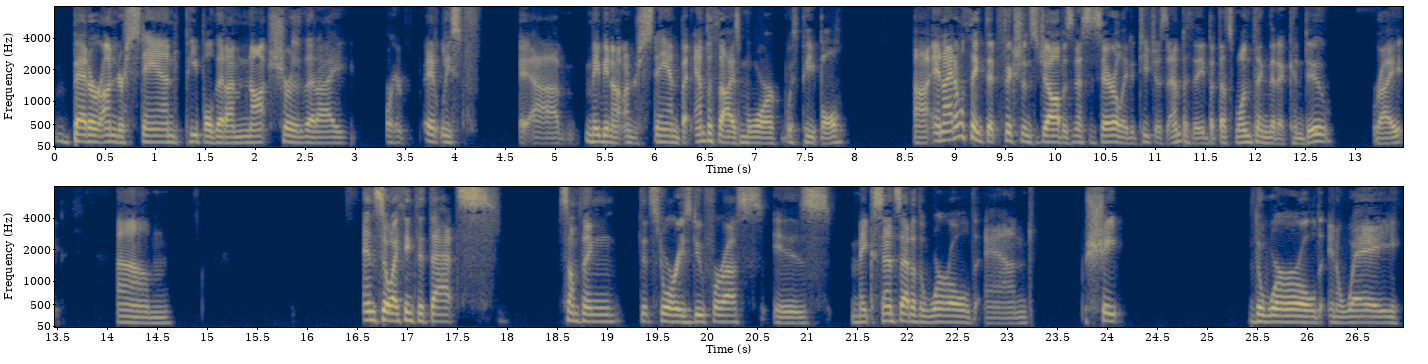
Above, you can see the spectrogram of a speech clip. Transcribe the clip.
better understand people that I'm not sure that I, or at least uh, maybe not understand, but empathize more with people uh, and I don't think that fiction's job is necessarily to teach us empathy, but that's one thing that it can do, right? Um, and so I think that that's something that stories do for us is make sense out of the world and shape the world in a way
